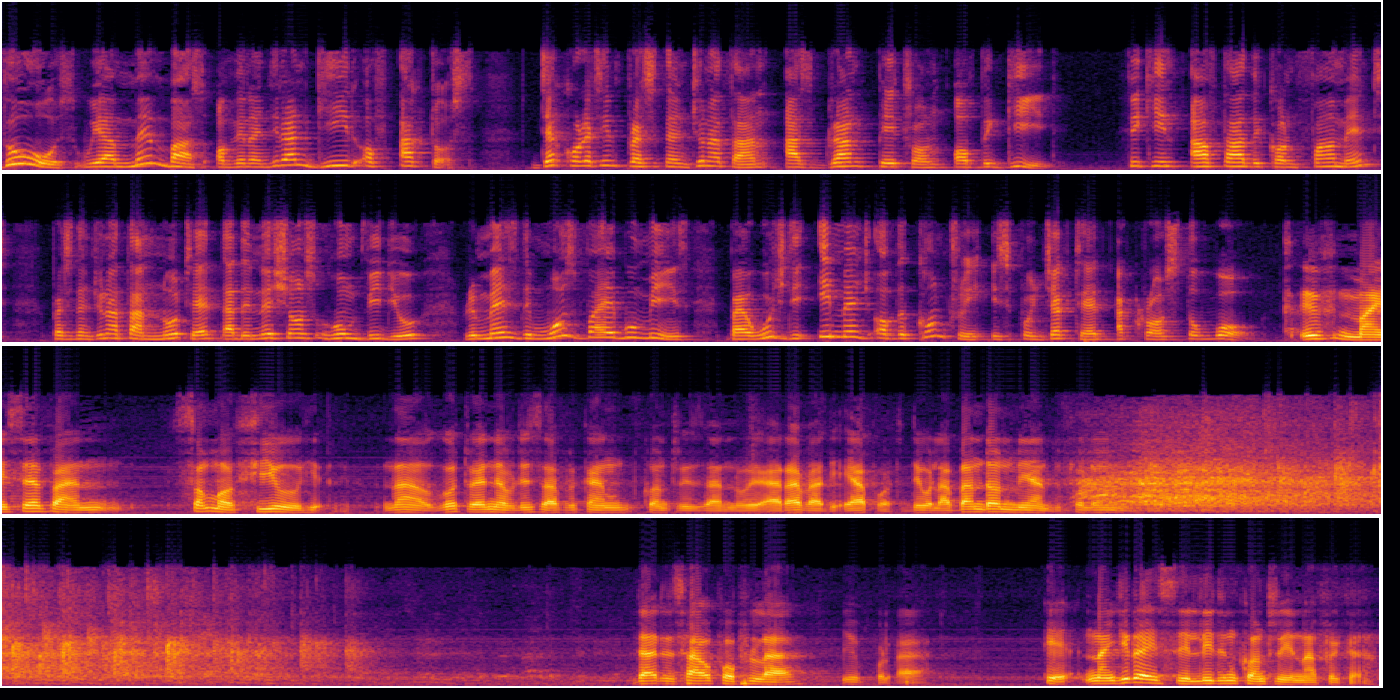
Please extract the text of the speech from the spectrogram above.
Those were members of the Nigerian Guild of Actors, decorating President Jonathan as Grand Patron of the Guild. Speaking after the conferment, President Jonathan noted that the nation's home video remains the most viable means by which the image of the country is projected across the world. If myself and some of you now go to any of these African countries and we arrive at the airport, they will abandon me and be following me. That is how popular people are. Eh, Nigeria is a leading country in Africa.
